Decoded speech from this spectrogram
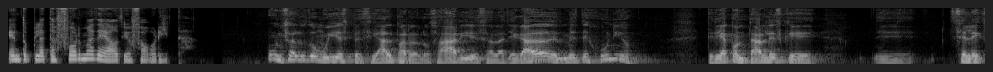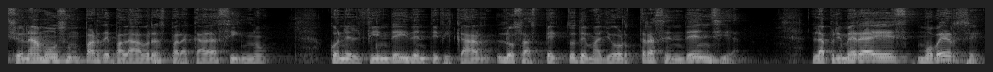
en tu plataforma de audio favorita. Un saludo muy especial para los Aries a la llegada del mes de junio. Quería contarles que eh, seleccionamos un par de palabras para cada signo con el fin de identificar los aspectos de mayor trascendencia. La primera es moverse,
